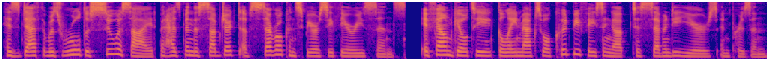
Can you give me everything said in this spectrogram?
His death was ruled a suicide, but has been the subject of several conspiracy theories since. If found guilty, Ghislaine Maxwell could be facing up to 70 years in prison.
